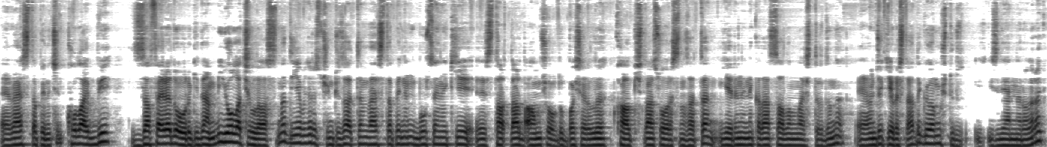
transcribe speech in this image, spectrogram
e, Verstappen için kolay bir zafere doğru giden bir yol açıldı aslında diyebiliriz. Çünkü zaten Verstappen'in bu seneki e, startlarda almış olduğu başarılı kalkışlar sonrasında zaten yerini ne kadar sağlamlaştırdığını e, önceki yarışlarda görmüştük izleyenler olarak.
